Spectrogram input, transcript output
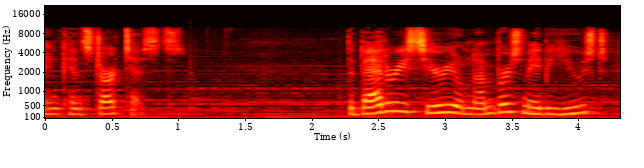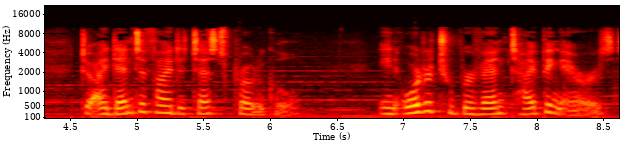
and can start tests. The battery serial numbers may be used to identify the test protocol. In order to prevent typing errors,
